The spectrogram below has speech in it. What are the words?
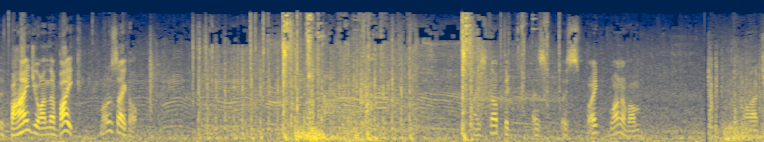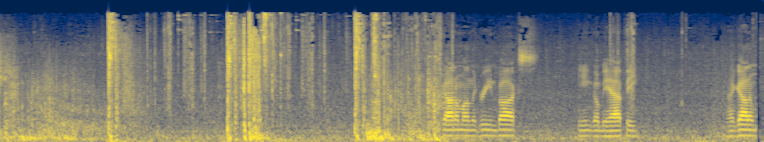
gonna, behind you on their bike, motorcycle. spiked up the... I, I spiked one of them. Watch. Got him on the green box. He ain't gonna be happy. I got him.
